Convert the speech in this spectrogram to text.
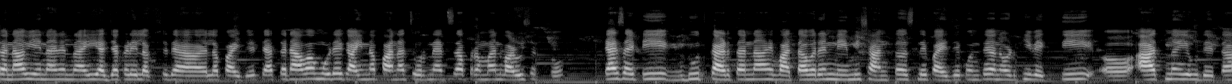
तणाव येणार नाही याच्याकडे लक्ष द्यायला पाहिजे. त्या तणावामुळे गायींना पाना चोरण्याचा प्रमाण वाढू शकतो. त्यासाठी दूध काढताना हे वातावरण नेहमी शांत असले पाहिजे. कोणते अनोळखी व्यक्ती आत न येऊ देता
